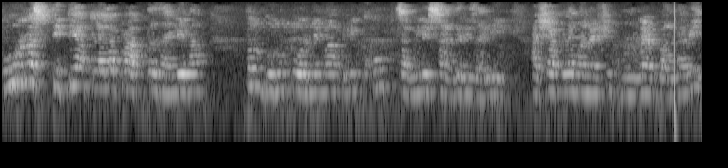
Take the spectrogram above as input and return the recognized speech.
पूर्ण स्थिती आपल्याला प्राप्त झाली ना तर गुरुपौर्णिमा आपली खूप चांगली साजरी झाली अशी आपल्या मनाची गुणगाठ बांधावी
